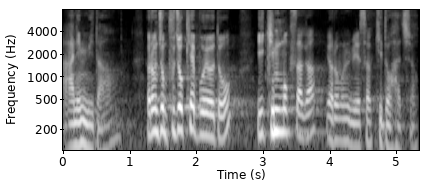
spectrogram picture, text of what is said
아닙니다. 여러분 좀 부족해 보여도 이 김 목사가 여러분을 위해서 기도하죠.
